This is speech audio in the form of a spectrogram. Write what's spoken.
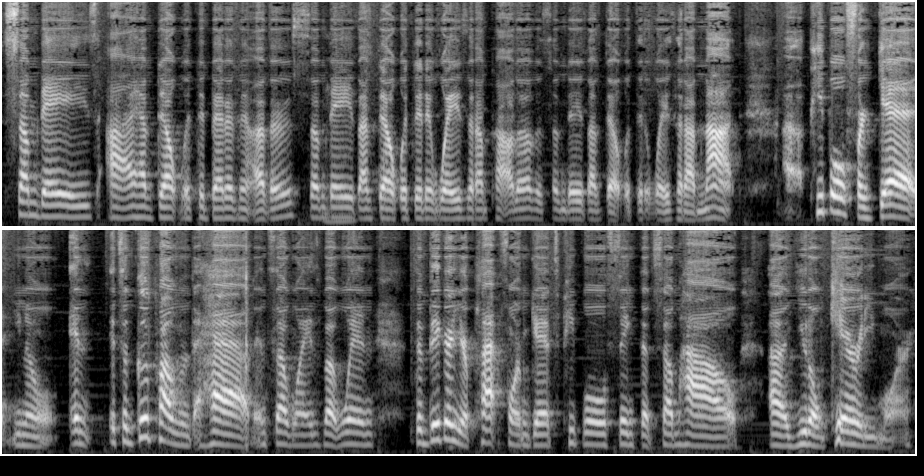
some days I have dealt with it better than others. Some mm-hmm. days I've dealt with it in ways that I'm proud of, and some days I've dealt with it in ways that I'm not. Uh, people forget, you know, and it's a good problem to have in some ways, but when the bigger your platform gets, people think that somehow uh, you don't care anymore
